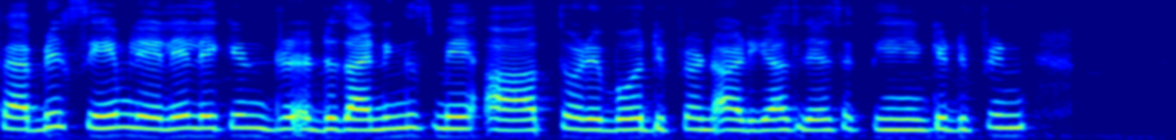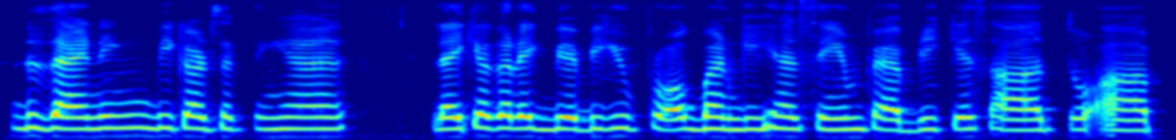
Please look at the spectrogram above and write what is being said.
फैब्रिक सेम ले लें, लेकिन डिज़ाइनिंग्स में आप थोड़े बहुत डिफरेंट आइडियाज़ ले सकती हैं, कि डिफरेंट डिज़ाइनिंग भी कर सकती हैं। लाइक अगर एक बेबी की फ़्रॉक बन गई है सेम फैब्रिक के साथ तो आप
